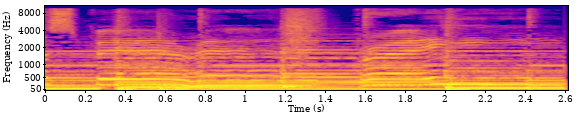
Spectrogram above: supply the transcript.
Your spirit break.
